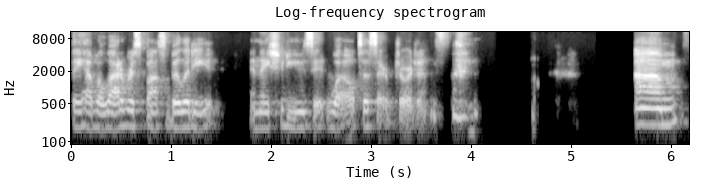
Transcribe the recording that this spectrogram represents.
They have a lot of responsibility and they should use it well to serve Georgians. Um,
